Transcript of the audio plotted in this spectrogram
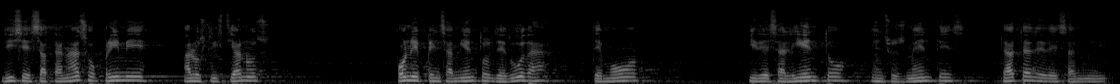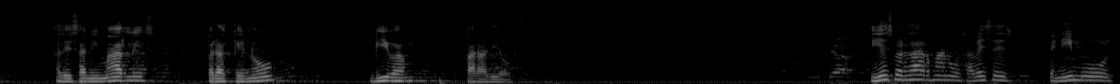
Dice, Satanás oprime a los cristianos, pone pensamientos de duda, temor y desaliento en sus mentes, trata de desanimarles para que no vivan para Dios. Y es verdad, hermanos, a veces venimos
